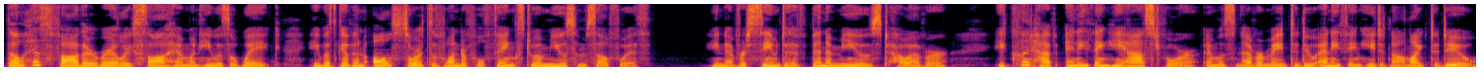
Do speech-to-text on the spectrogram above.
Though his father rarely saw him when he was awake, he was given all sorts of wonderful things to amuse himself with. He never seemed to have been amused, however. He could have anything he asked for, and was never made to do anything he did not like to do.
